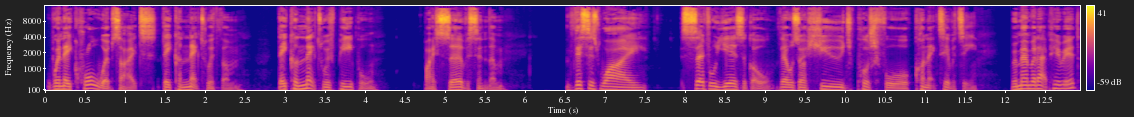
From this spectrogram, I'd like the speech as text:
When they crawl websites, they connect with them. They connect with people by servicing them. This is why several years ago, there was a huge push for connectivity. Remember that period?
